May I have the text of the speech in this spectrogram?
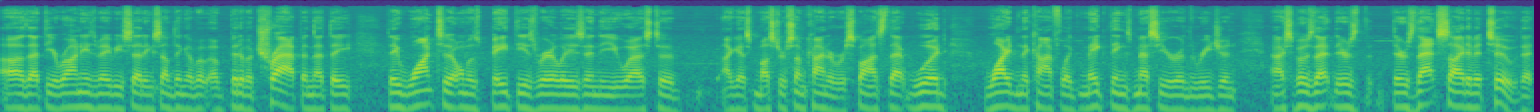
uh, that the Iranians may be setting something of a, a, bit of a trap and that they, they want to almost bait the Israelis and the U.S. to, I guess, muster some kind of response that would widen the conflict, make things messier in the region. And I suppose that there's there's that side of it too that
